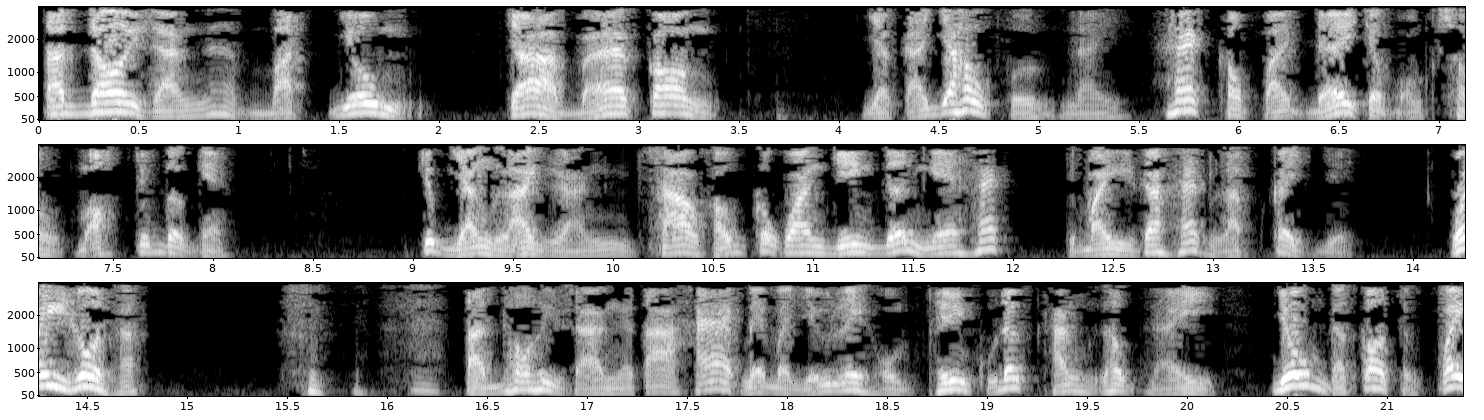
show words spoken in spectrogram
Ta nói rằng Bạch Dung, cha mẹ con và cả giáo phường này hát không phải để cho bọn sầu mọt chúng đâu nghe. Chúng dặn lại rằng sao không có quan viên đến nghe hát thì bày ra hát lập cái gì? Quay rồi hả? ta nói rằng người ta hát để mà giữ lấy hồn thiên của đất thăng lâu này, vốn đã có từ mấy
